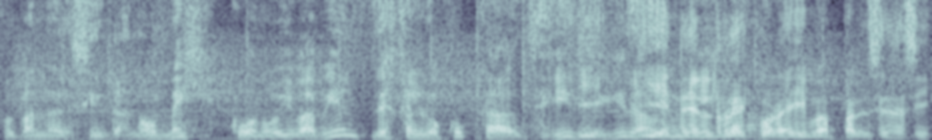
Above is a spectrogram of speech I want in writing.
pues van a decir, ganó México, no, y va bien, déjenlo a Coca seguir, Y, seguir. y en el récord ahí va a aparecer así.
